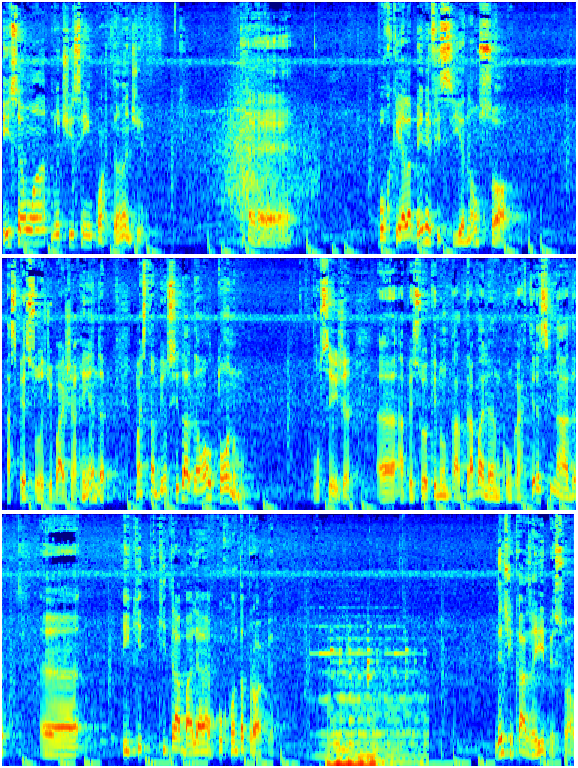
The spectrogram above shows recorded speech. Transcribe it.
Isso é uma notícia importante é, porque ela beneficia não só as pessoas de baixa renda, mas também o cidadão autônomo ou seja, a pessoa que não está trabalhando com carteira assinada e que, que trabalha por conta própria. Neste caso aí, pessoal,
